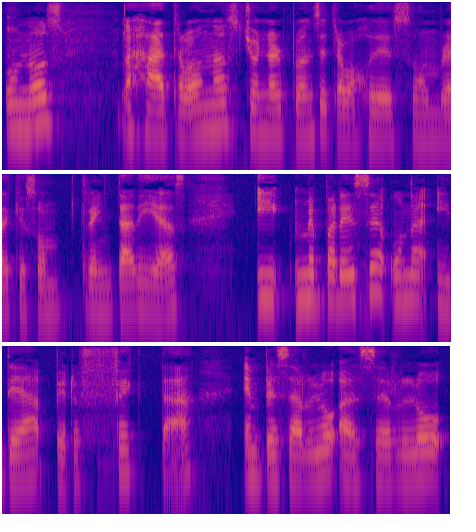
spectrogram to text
unos, ajá, unos journal prompts de trabajo de sombra que son 30 días y me parece una idea perfecta empezarlo a hacerlo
